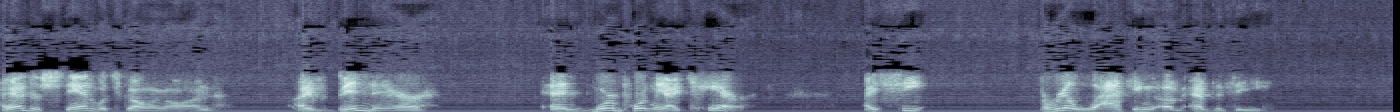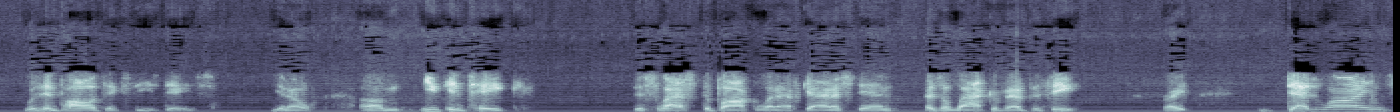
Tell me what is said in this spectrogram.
I understand what's going on. I've been there. And more importantly, I care. I see a real lacking of empathy within politics these days. You know, um, you can take this last debacle in Afghanistan as a lack of empathy, right? Deadlines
